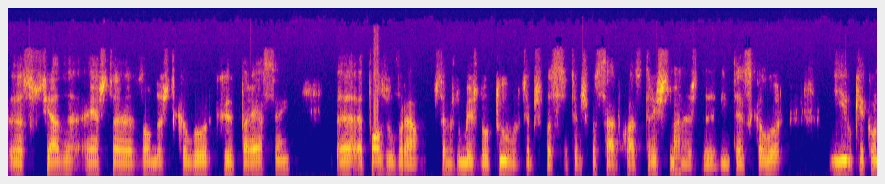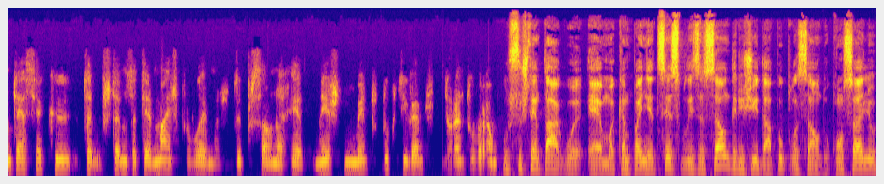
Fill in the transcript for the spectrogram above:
associada a estas ondas de calor que aparecem uh, após o verão. Estamos no mês de outubro, temos, temos passado quase três semanas de, de intenso calor e o que acontece é que estamos a ter mais problemas de pressão na rede neste momento do que tivemos durante o verão. O Sustentágua é uma campanha de sensibilização dirigida à população do Conselho,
